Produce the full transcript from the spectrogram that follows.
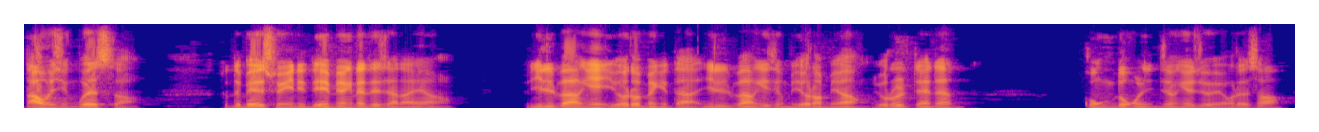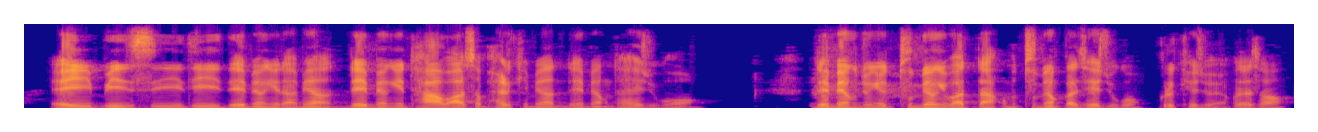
다운 신고했어. 근데 매수인이 네 명이나 되잖아요. 일방이 여러 명이다. 일방이 지금 여러 명. 이럴 때는 공동을 인정해줘요. 그래서 A, B, C, D 4명이라면 4명이 다 와서 밝히면 4명 다 해주고 4명 중에 2명이 왔다. 그러면 2명까지 해주고 그렇게 해줘요. 그래서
